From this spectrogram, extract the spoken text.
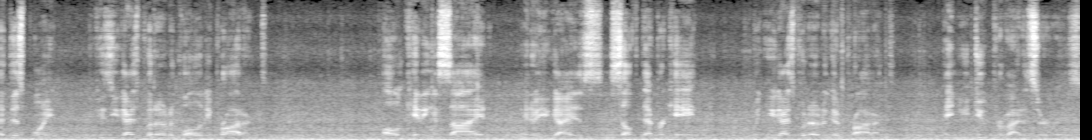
at this point because you guys put out a quality product. All kidding aside, I know you guys self deprecate, you guys put out a good product and you do provide a service.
